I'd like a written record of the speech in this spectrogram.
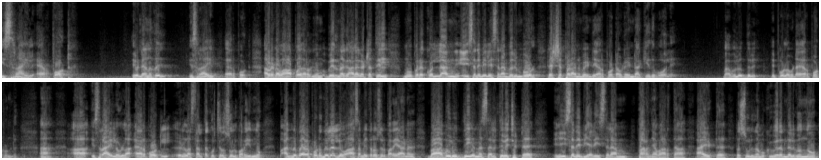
ഇസ്രായേൽ എയർപോർട്ട്. എവിടെയാണത്? Israel airport. അവരുടെ വാപ്പ ഇറങ്ങും വരുന്ന കാലഘട്ടത്തിൽ മൂപ്പരെ കൊല്ലാൻ ഈസ നബി അലൈഹി സ്വലാം വരുമ്പോൾ രക്ഷപ്പെടാൻ വേണ്ടി എയർപോർട്ട് അവിടെ ഉണ്ടാക്കിയതുപോലെ. ബാബുലുദ്ദിൽ ഇപ്പോൾ അവിടെ എയർപോർട്ടുണ്ട് ആ ആ ഇസ്രായേലിലുള്ള എയർപോർട്ടിൽ ഉള്ള സ്ഥലത്തെക്കുറിച്ച് റസൂൽ പറയുന്നു. അന്ന് എയർപോർട്ടൊന്നുമില്ലല്ലോ ആ സമയത്ത് റസൂൽ പറയാണ് ബാബുലുദ്ദി എന്ന സ്ഥലത്ത് വെച്ചിട്ട് ഈസ നബി അലി ഇസ്ലാം പറഞ്ഞ വാർത്ത ആയിട്ട് റസൂൽ നമുക്ക് വിവരം നൽകുന്നു.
